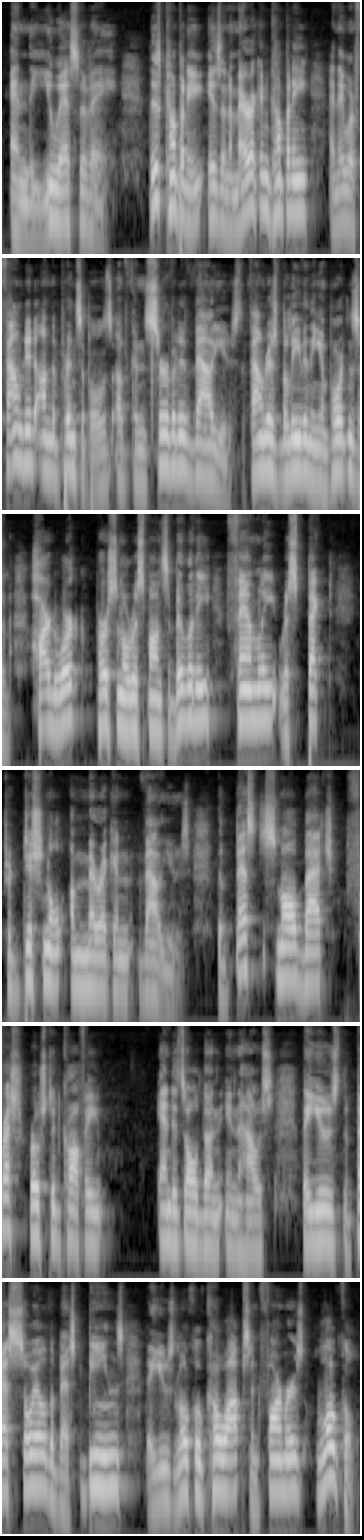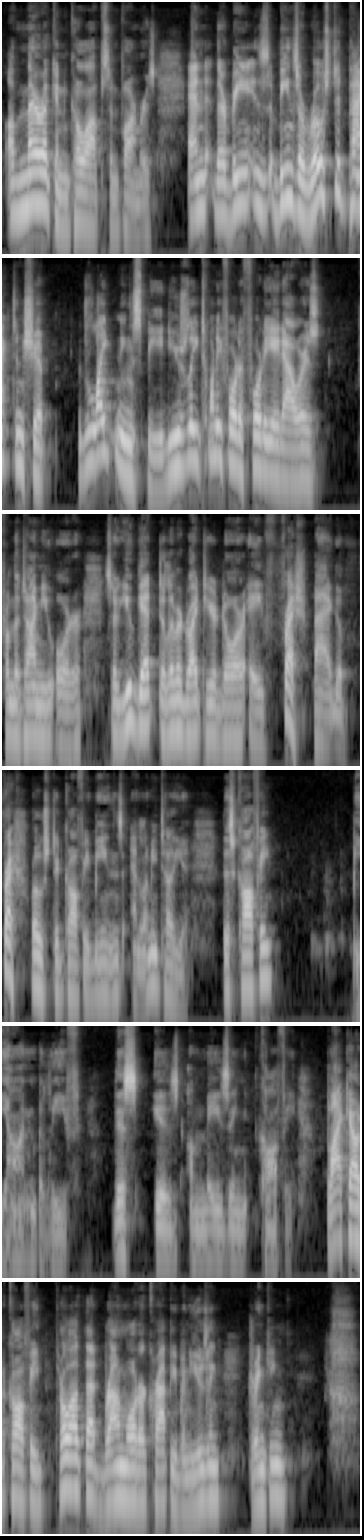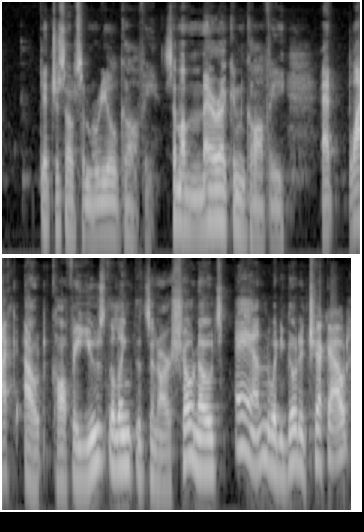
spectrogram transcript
and the US of A. This company is an American company, and they were founded on the principles of conservative values. The founders believe in the importance of hard work, personal responsibility, family, respect, traditional American values. The best small batch, fresh roasted coffee and it's all done in house. They use the best soil, the best beans. They use local co ops and farmers, local American co ops and farmers and their beans beans are roasted, packed, and shipped with lightning speed, usually 24 to 48 hours from the time you order. So you get delivered right to your door a fresh bag of fresh roasted coffee beans. And let me tell you, this coffee, beyond belief. This is amazing coffee. Blackout coffee. Throw out that brown water crap you've been using, drinking. Get yourself some real coffee, some American coffee at Blackout Coffee. Use the link that's in our show notes. And when you go to checkout,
